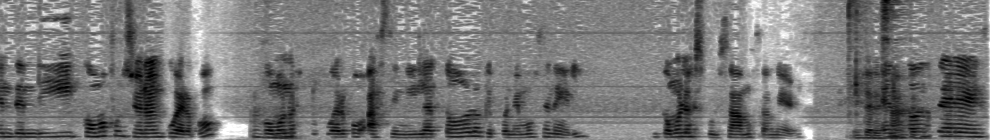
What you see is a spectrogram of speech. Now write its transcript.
Entendí cómo funciona el cuerpo, cómo nuestro cuerpo asimila todo lo que ponemos en él y cómo lo expulsamos también. Interesante. Entonces,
